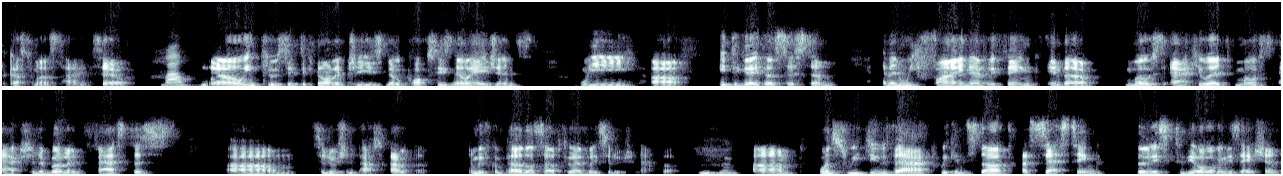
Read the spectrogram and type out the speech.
the customer's time. So wow. no intrusive technologies, no proxies, no agents. We uh, integrate our system and then we find everything in the most accurate, most actionable, and fastest um, solution pass out there. And we've compared ourselves to every solution out there. Mm-hmm. Um, once we do that, we can start assessing the risk to the organization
